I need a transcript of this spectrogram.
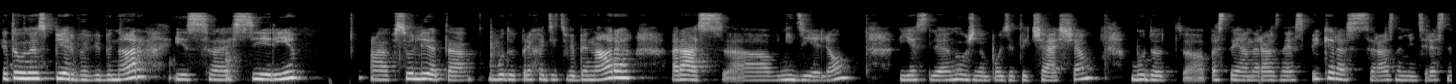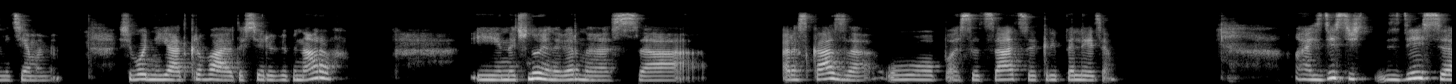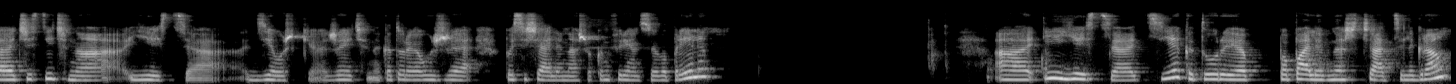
Это у нас первый вебинар из э, серии. А, Все лето будут проходить вебинары раз а, в неделю, если нужно будет и чаще. Будут а, постоянно разные спикеры с разными интересными темами. Сегодня я открываю эту серию вебинаров, и начну я, наверное, с рассказа об ассоциации криптоледи. А здесь, здесь э, частично есть э, девушки, женщины, которые уже посещали нашу конференцию в апреле. А, и есть э, те, которые попали в наш чат Telegram,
